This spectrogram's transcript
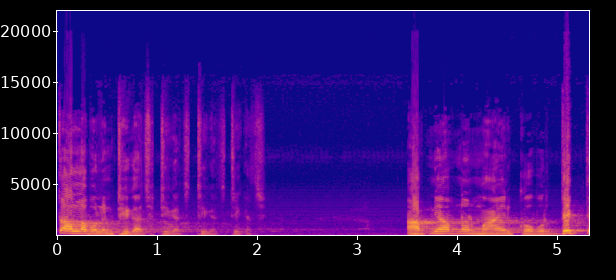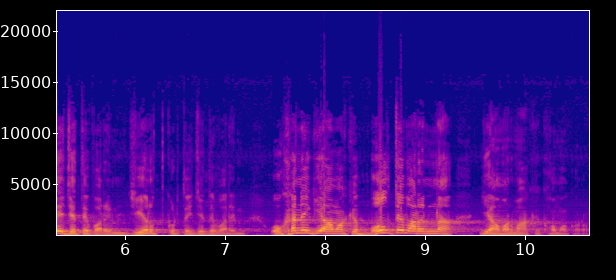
তা আল্লাহ বললেন, ঠিক আছে ঠিক আছে ঠিক আছে ঠিক আছে। আপনি আপনার মায়ের কবর দেখতে যেতে পারেন, জিয়ারত করতে যেতে পারেন। ওখানে গিয়ে আমাকে বলতে পারেন না যে আমার মাকে ক্ষমা করো।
